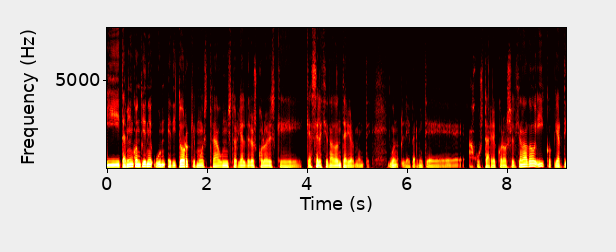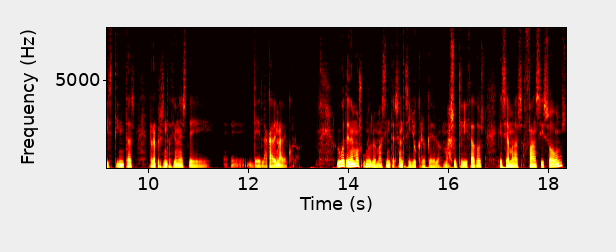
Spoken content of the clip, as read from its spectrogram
y también contiene un editor que muestra un historial de los colores que, que has seleccionado anteriormente. Y bueno, le permite ajustar el color seleccionado y copiar distintas representaciones de, eh, la cadena de color. Luego tenemos uno de los más interesantes y yo creo que de los más utilizados, que se llama las Fancy Zones,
